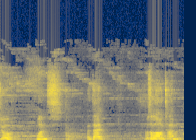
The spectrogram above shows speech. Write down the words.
Sure, once. But that was a long time ago.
